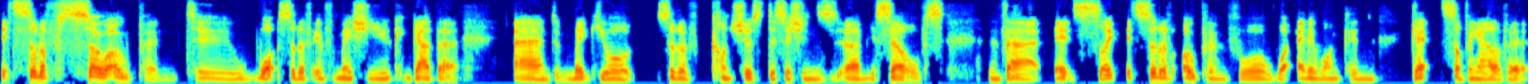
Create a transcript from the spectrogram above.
it's sort of so open to what sort of information you can gather and make your sort of conscious decisions um, yourselves that it's like it's sort of open for what anyone can get something out of it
